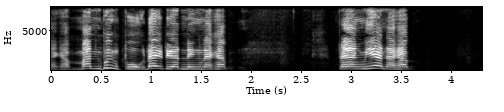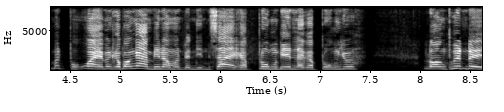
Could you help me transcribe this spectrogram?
นะครับ มันเพิ่งปลูกได้เดือนหนึ่งนะครับ แปลงนี้นะครับ มันปลูกไว้มันก็บ่งามพี่น้องมันเป็นดินทรายครับปรุงดินแล้วก็ปรุงอยู่รองพื้นด้วย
